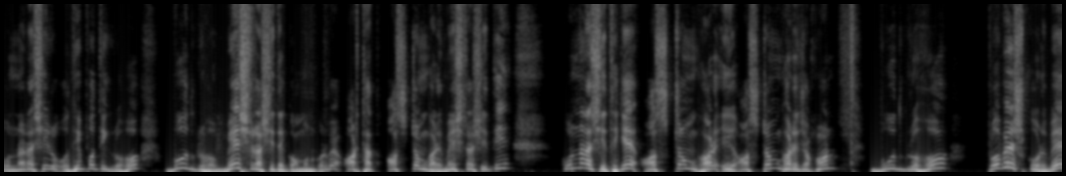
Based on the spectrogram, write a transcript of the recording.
কন্যা রাশির অধিপতি গ্রহ, বুধ গ্রহ মেষ রাশিতে গমন করবে, অর্থাৎ অষ্টম ঘরে মেষ রাশিতে, কন্যা রাশি থেকে অষ্টম ঘর, এই অষ্টম ঘরে যখন বুধ গ্রহ প্রবেশ করবে,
